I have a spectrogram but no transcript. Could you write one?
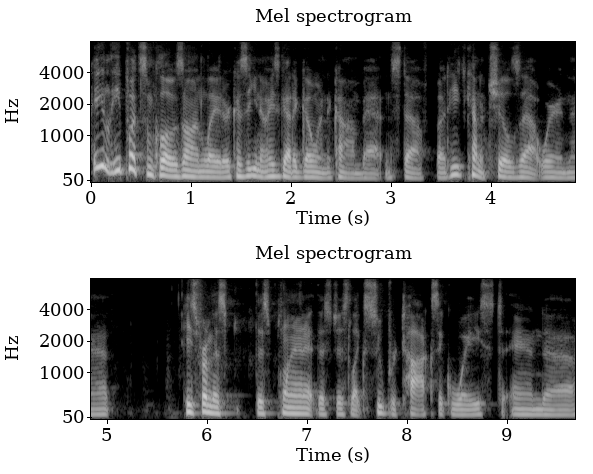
He he put some clothes on later because you know he's got to go into combat and stuff. But he kind of chills out wearing that. He's from this this planet that's just like super toxic waste, and uh,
